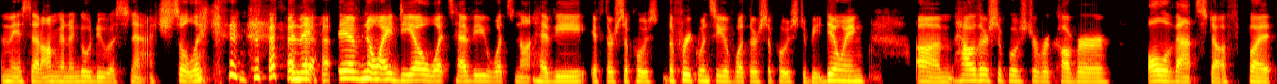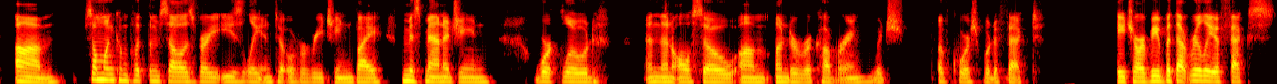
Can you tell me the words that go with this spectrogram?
and they said i'm going to go do a snatch. So like and they, they have no idea what's heavy what's not heavy if they're supposed the frequency of what they're supposed to be doing um, how they're supposed to recover all of that stuff. But um, someone can put themselves very easily into overreaching by mismanaging workload and then also um, under recovering which of course would affect hrv but that really affects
